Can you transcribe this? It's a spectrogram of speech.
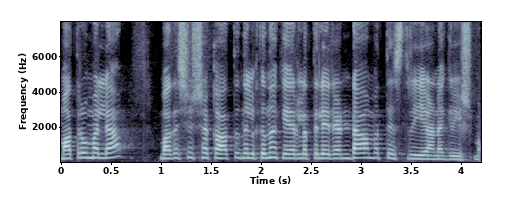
മാത്രവുമല്ല വധശിക്ഷ കാത്തു നിൽക്കുന്ന കേരളത്തിലെ രണ്ടാമത്തെ സ്ത്രീയാണ് ഗ്രീഷ്മ.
